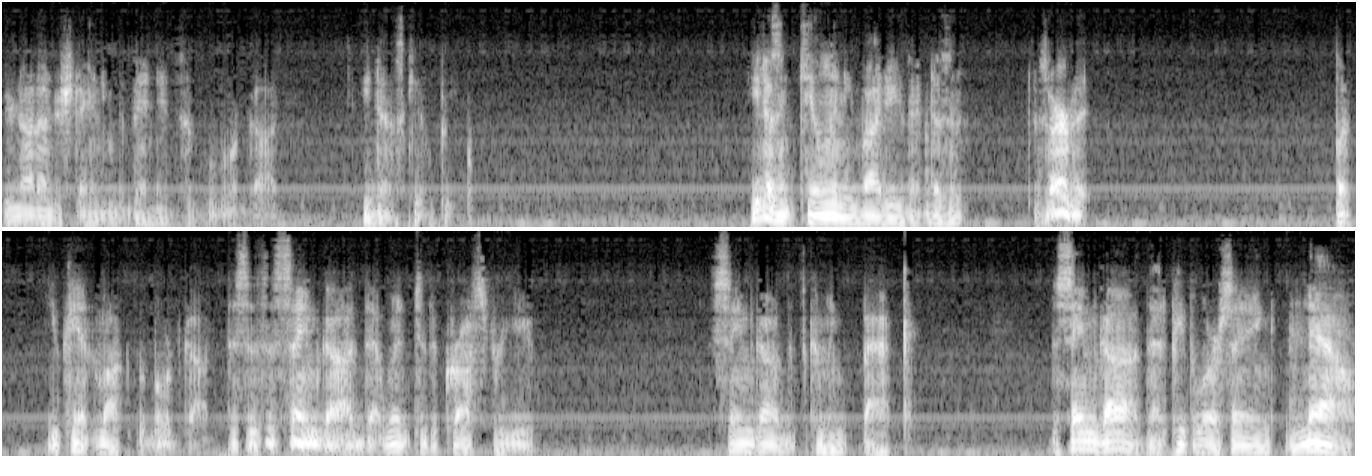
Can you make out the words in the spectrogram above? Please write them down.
you're not understanding the vengeance of the Lord God. He does kill people. He doesn't kill anybody that doesn't deserve it. But you can't mock the Lord God. This is the same God that went to the cross for you. Same God that's coming back. The same God that people are saying now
